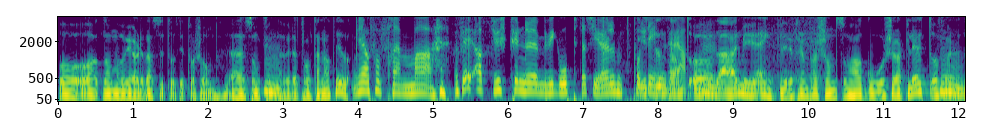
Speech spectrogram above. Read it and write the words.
og, og at nå må vi gjøre det beste ut av situasjonen, øh, som kunne Mm. vært et alternativ. da. Ja, for fremma At du kunne bygge opp deg sjøl på ting. Ikke sant? Og Mm. det er mye enklere for en person som har god sjøltillit, og, Mm.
